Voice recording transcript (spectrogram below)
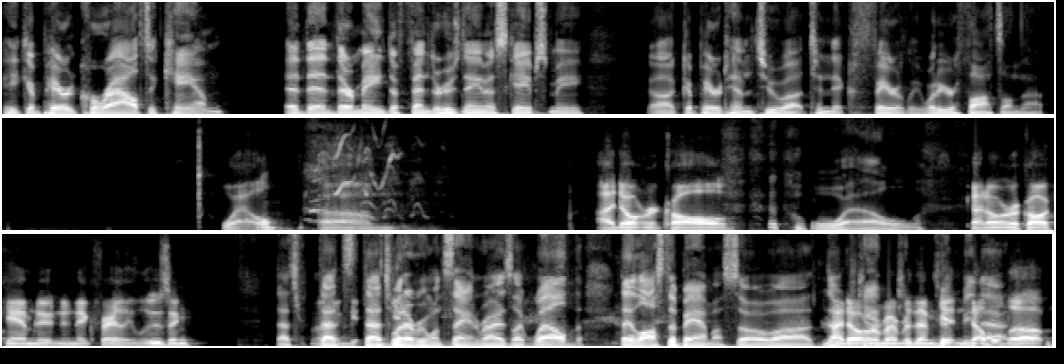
he compared Corral to Cam, and then their main defender, whose name escapes me, uh, compared him to uh, to Nick Fairley. What are your thoughts on that? Well, um, I don't recall Well, I don't recall Cam Newton and Nick Fairley losing. that's that's Uh, g- that's what everyone's saying, right? It's like, well, they lost to Bama, so uh, no, I don't remember them getting doubled that. up.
